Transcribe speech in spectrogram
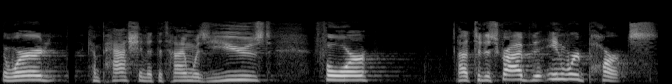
The word compassion at the time was used for, uh, to describe the inward parts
